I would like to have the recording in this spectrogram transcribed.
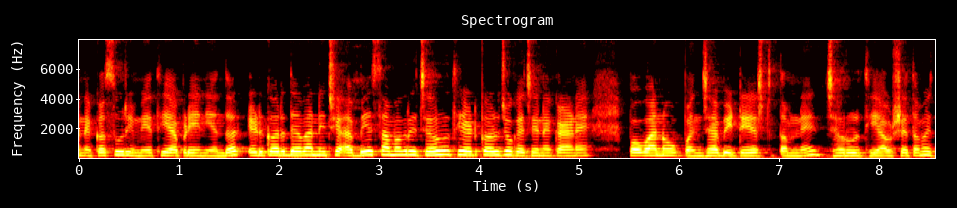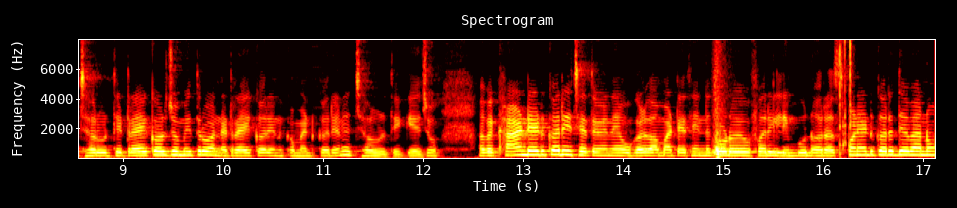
અને કસૂરી મેથી આપણે એની અંદર એડ કરી દેવાની છે. આ બે સામગ્રી જરૂરથી એડ કરજો કે જેને કારણે પૌવાનો, પંજાબી ટેસ્ટ તમને જરૂરથી આવશે. તમે જરૂરથી ટ્રાય કરજો મિત્રો અને ટ્રાય કરીને કમેન્ટ કરીને જરૂરથી કહેજો. હવે ખાંડ એડ કરી છે તો એને ઉગળવા માટે થઈને થોડો એવો ફરી લીંબુનો રસ પણ એડ કરી દેવાનો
